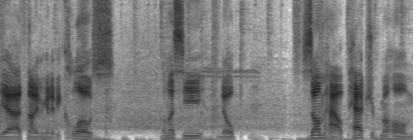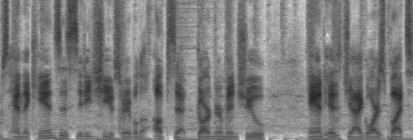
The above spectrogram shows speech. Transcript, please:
Yeah, that's not even going to be close. Unless he, nope. Somehow, Patrick Mahomes and the Kansas City Chiefs are able to upset Gardner Minshew and his Jaguars. But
